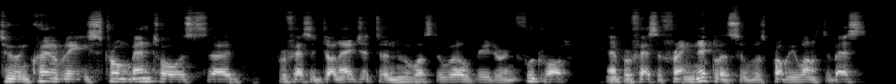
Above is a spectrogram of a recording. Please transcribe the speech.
two incredibly strong mentors, uh, Professor John Egerton, who was the world leader in foot rot, and Professor Frank Nicholas, who was probably one of the best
